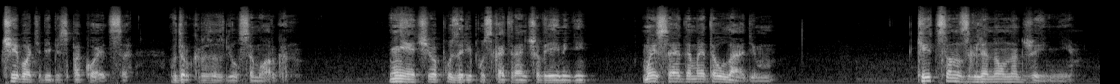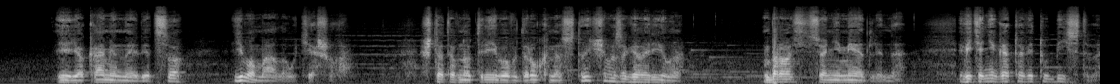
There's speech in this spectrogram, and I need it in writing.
«Чего тебе беспокоиться?» — вдруг разозлился Морган. «Нечего пузыри пускать раньше времени». Мы с Эдом это уладим». Китсон взглянул на Джинни. Ее каменное лицо его мало утешило. Что-то внутри его вдруг настойчиво заговорило. «Брось все немедленно, ведь они готовят убийство.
